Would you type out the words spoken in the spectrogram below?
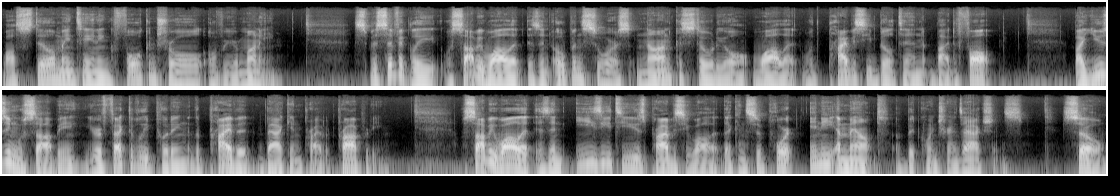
while still maintaining full control over your money. Specifically, Wasabi Wallet is an open source, non custodial wallet with privacy built in by default. By using Wasabi, you're effectively putting the private back in private property. Wasabi Wallet is an easy to use privacy wallet that can support any amount of Bitcoin transactions. So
